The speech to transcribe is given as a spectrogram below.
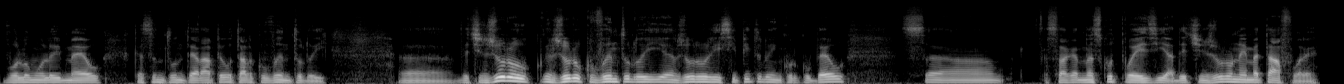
volumului meu, că sunt un terapeut al cuvântului. Uh, deci în jurul, în jurul cuvântului, în jurul risipitului în curcubeu s-a, s-a născut poezia, deci în jurul unei metafore.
